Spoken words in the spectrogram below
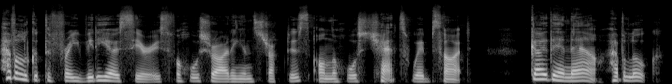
have a look at the free video series for horse riding instructors on the Horse Chats website. Go there now, have a look.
